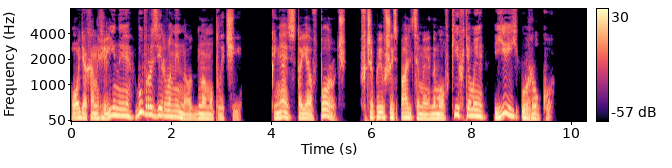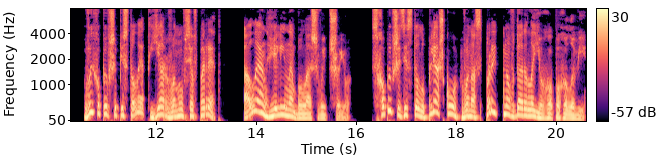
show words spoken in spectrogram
Одяг Ангеліни був розірваний на одному плечі. Князь стояв поруч, вчепившись пальцями, немов кігтями, їй у руку. Вихопивши пістолет, я рванувся вперед, але Ангеліна була швидшою. Схопивши зі столу пляшку, вона спритно вдарила його по голові.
